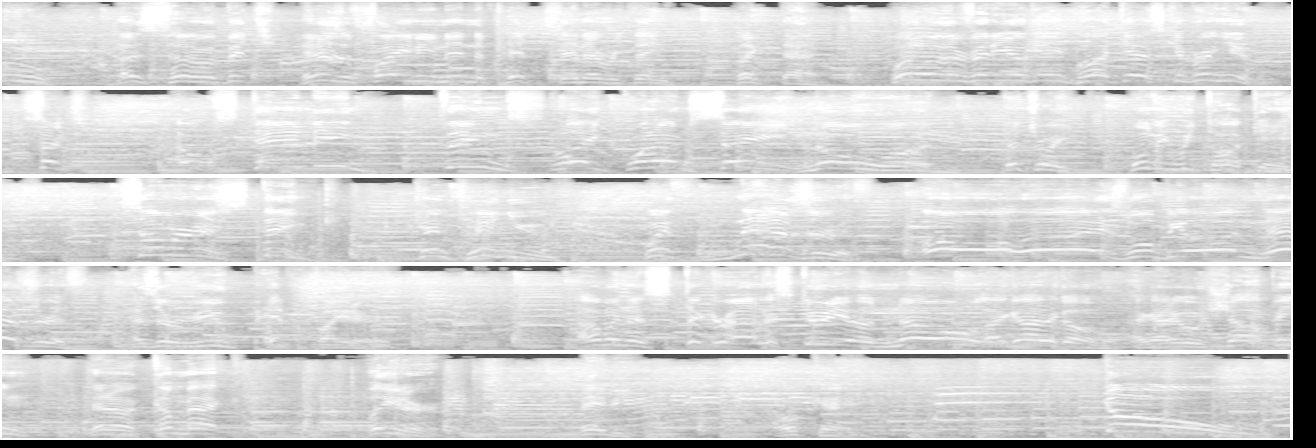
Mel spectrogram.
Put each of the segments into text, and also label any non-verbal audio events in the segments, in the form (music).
a son of a bitch is fighting in the pits and everything like that. What other video game podcast can bring you such outstanding things like what I'm saying? No one. That's right. Only we talk games. Summer is Stink continues with Nazareth. All eyes will be on Nazareth as a review pit fighter. I'm gonna stick around the studio. No, I gotta go. I gotta go shopping. Then I'll come back later. Maybe. Okay. Go!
